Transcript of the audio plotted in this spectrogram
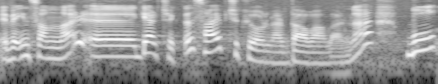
E, ve insanlar e, gerçekten sahip çıkıyorlar davalarına. Bu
